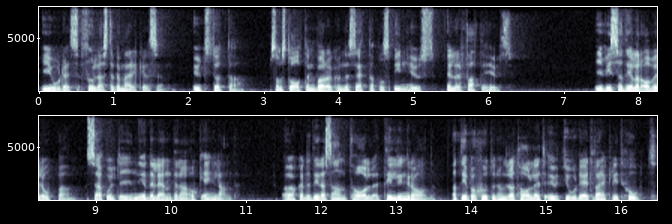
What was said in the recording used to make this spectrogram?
i ordets fullaste bemärkelse, utstötta, som staten bara kunde sätta på spinnhus eller fattighus. I vissa delar av Europa, särskilt i Nederländerna och England, ökade deras antal till den grad att det på 1700-talet utgjorde ett verkligt hot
